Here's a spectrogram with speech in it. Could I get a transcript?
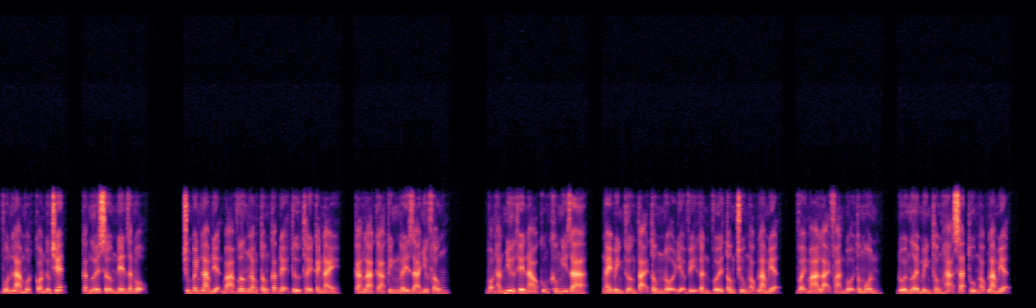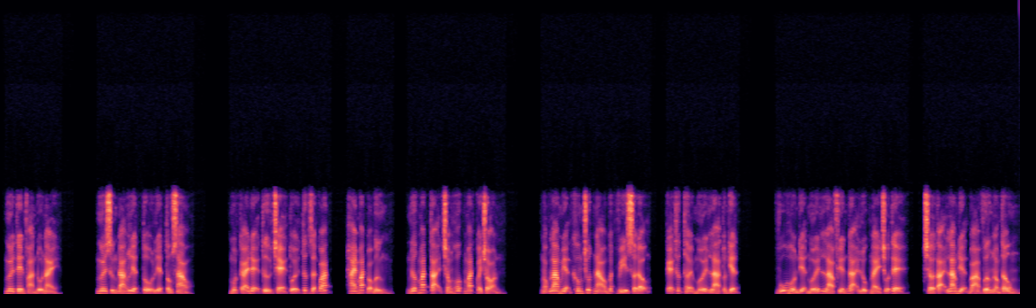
vốn là một con đường chết các ngươi sớm nên giác ngộ. Trung quanh Lam Điện Bá Vương Long Tông các đệ tử thấy cảnh này, càng là cả kinh ngây ra như phóng Bọn hắn như thế nào cũng không nghĩ ra, ngày bình thường tại tông nội địa vị gần với tông chủ Ngọc Lam Miện, vậy mà lại phản bội tông môn, đối người mình thống hạ sát thủ Ngọc Lam Miện, ngươi tên phản đồ này, ngươi xứng đáng liệt tổ liệt tông sao? Một cái đệ tử trẻ tuổi tức giận quát, hai mắt đỏ bừng, nước mắt tại trong hốc mắt quay tròn. Ngọc Lam Miện không chút nào bất vi sở động, kẻ thức thời mới là tuấn kiệt. Vũ Hồn Điện mới là phiến đại lục này chúa tể, chờ tại Lam Điện Bá Vương Long Tông,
